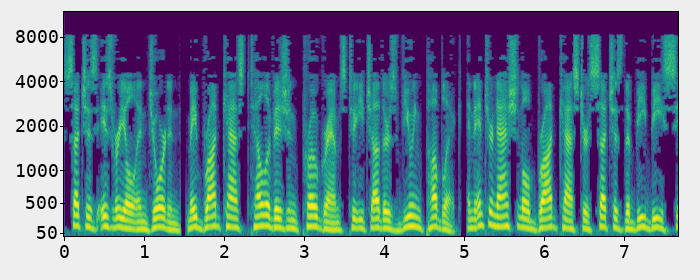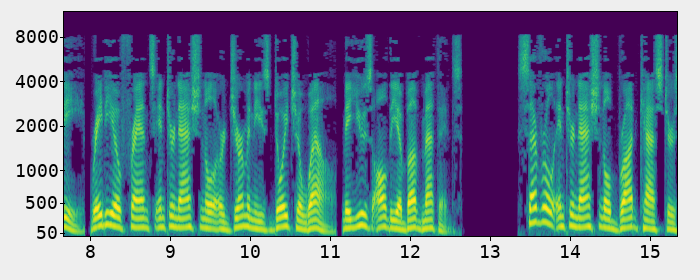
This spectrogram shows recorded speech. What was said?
such as Israel and Jordan, may broadcast television programs to each other's viewing public, and international broadcasters such as the BBC, Radio France International or Germany's Deutsche Welle, may use all the above methods. Several international broadcasters,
